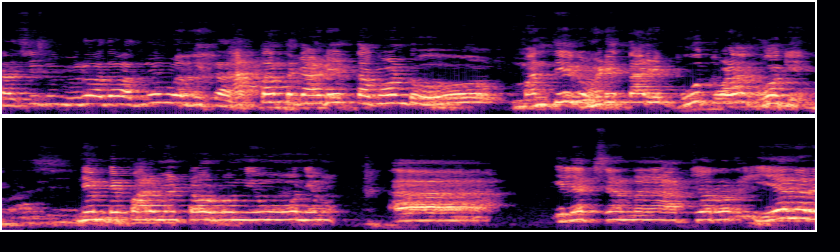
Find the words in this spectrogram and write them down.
ಕಳ್ಸಿದ್ದು ವಿಡಿಯೋ ಅದಾವ ಅದನ್ನೇನು ಹತ್ತತ್ತು ಗಾಡಿ ತಗೊಂಡು ಮಂದಿಗೆ ಹೊಡಿತಾರೆ ಬೂತ್ ಒಳಗೆ ಹೋಗಿ. ನಿಮ್ಮ ಡಿಪಾರ್ಟ್ಮೆಂಟ್ ಅವರು ನೀವು ನಿಮ್ಮ ಇಲೆಕ್ಷನ್ ಅಬ್ಸರ್ವರ್ ಏನಾರ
